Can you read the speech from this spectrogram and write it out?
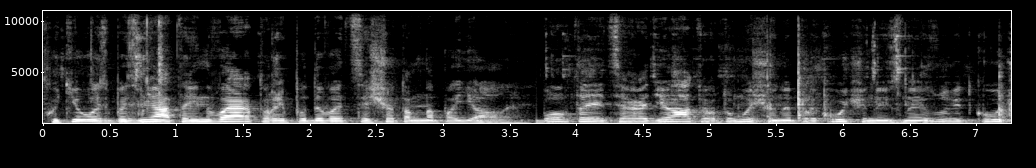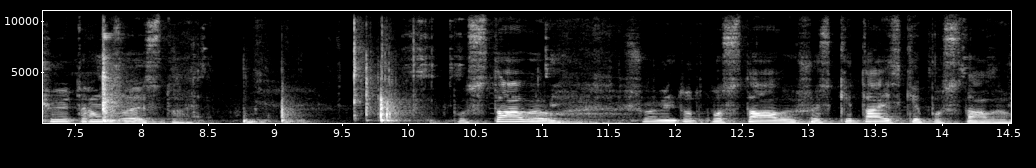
Хотілося б зняти інвертор і подивитися, що там напаяли. Бовтається радіатор, тому що не прикручений знизу, відкручую транзистор. Поставив. Що він тут поставив? Щось китайське поставив.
